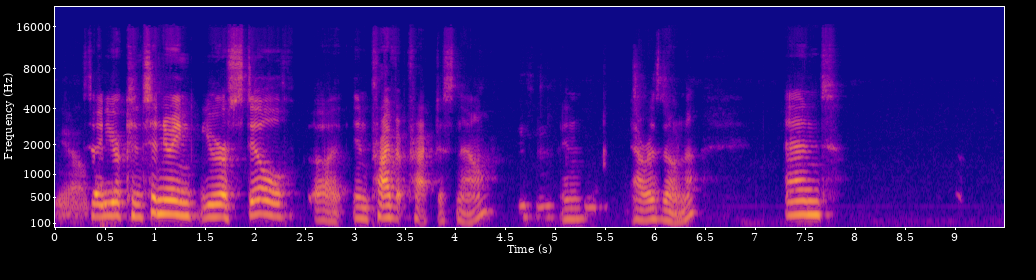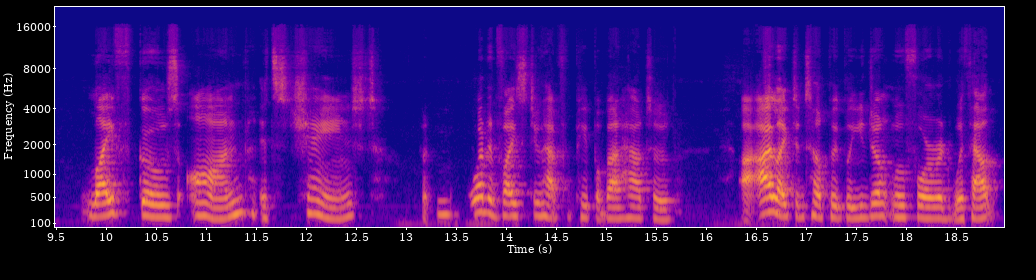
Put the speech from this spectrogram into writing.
Yeah. So you're continuing, you're still uh, in private practice now Mhm. in Arizona. And life goes on, it's changed. But what advice do you have for people about how to? I, I like to tell people you don't move forward without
